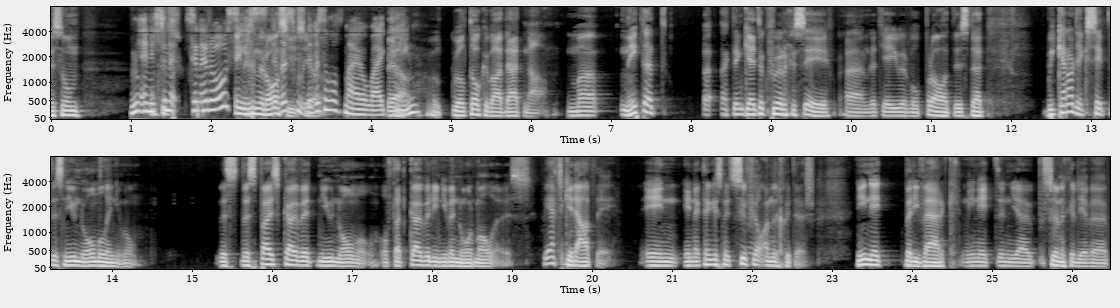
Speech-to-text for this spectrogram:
is om En dit Of is generasies. En generasies, Dit was, ja. dit was nog of my ja, awakening. we'll, we'll talk about that now. Maar net dat uh, ek dink jy het ook vroeër gesê um, dat jy hieroor wil praat is dat we cannot accept this new normal anymore. This this post-COVID new normal of dat COVID die nuwe normaal is. We have to get out there. En en ek dink is met soveel ander goeters. Nie net by die werk, nie net in jou persoonlike lewe,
